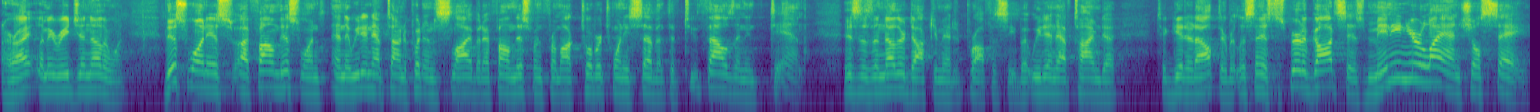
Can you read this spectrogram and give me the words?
All right, let me read you another one. This one is, I found this one, and we didn't have time to put in a slide, but I found this one from October 27th of 2010. This is another documented prophecy, but we didn't have time to, to get it out there. But listen this. The Spirit of God says, Many in your land shall say,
